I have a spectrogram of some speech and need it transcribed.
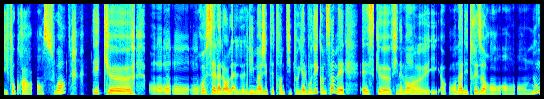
il faut croire en soi et que on, on- on recèle. Alors l'image est peut-être un petit peu galvaudée comme ça, mais est-ce que finalement euh, on a des trésors en, en- en nous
